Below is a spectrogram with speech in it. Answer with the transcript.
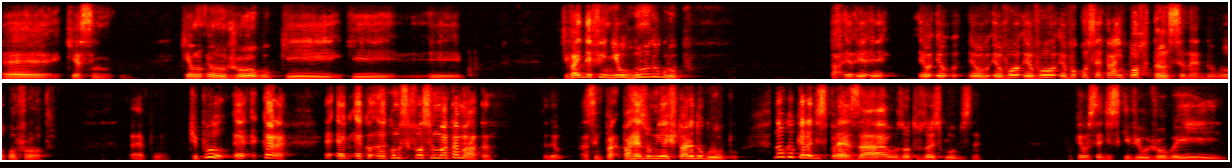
é, que assim que é um, é um jogo que, que, que vai definir o rumo do grupo. Tá, eu, eu, eu, eu, eu, vou, eu, vou, eu vou concentrar a importância né, do, do confronto. É, tipo, é, cara, é, é, é, como se fosse um mata-mata, entendeu? Assim, para resumir a história do grupo. Não que eu queira desprezar os outros dois clubes, né? Porque você disse que viu o jogo aí,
